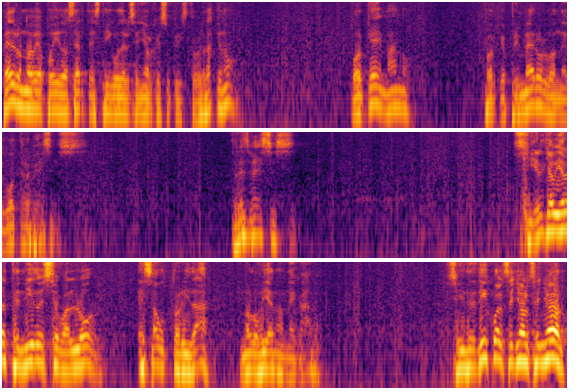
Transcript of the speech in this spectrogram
Pedro no había podido ser testigo del Señor Jesucristo, ¿verdad que no? ¿Por qué, hermano? Porque primero lo negó tres veces. Tres veces. Si él ya hubiera tenido ese valor, esa autoridad, no lo hubieran negado. Si le dijo al Señor, Señor,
